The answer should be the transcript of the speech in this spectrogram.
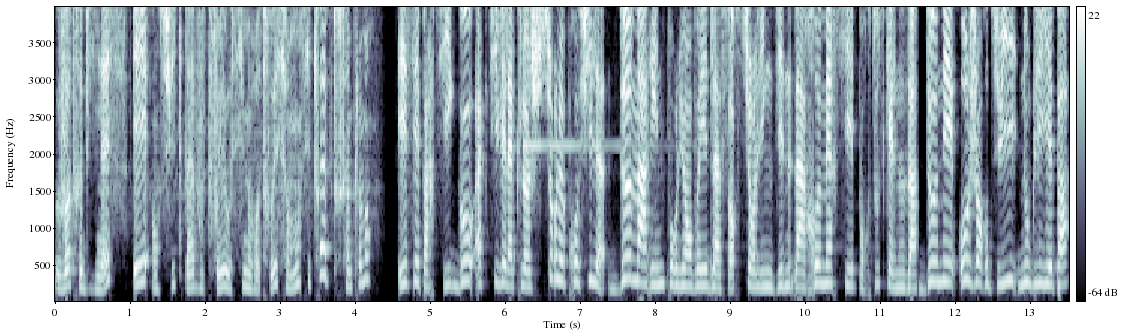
votre business. Et ensuite, bah, vous pouvez aussi me retrouver sur mon site web tout simplement. Et c'est parti, go activer la cloche sur le profil de Marine pour lui envoyer de la force sur LinkedIn, la remercier pour tout ce qu'elle nous a donné aujourd'hui. N'oubliez pas,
